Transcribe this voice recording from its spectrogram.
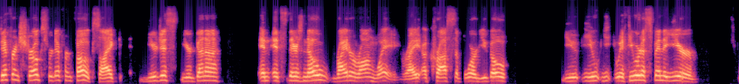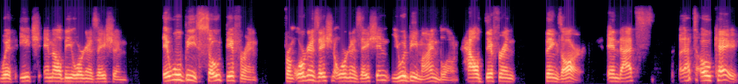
different strokes for different folks. Like you're just, you're gonna, and it's, there's no right or wrong way, right? Across the board, you go, you, you, you if you were to spend a year with each MLB organization, it will be so different from organization to organization. You would be mind blown how different things are. And that's that's okay,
